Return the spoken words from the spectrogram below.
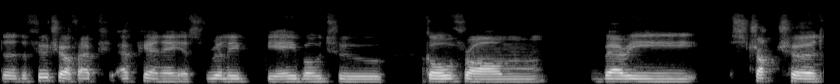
the, the future of F FP&A is really be able to go from very structured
